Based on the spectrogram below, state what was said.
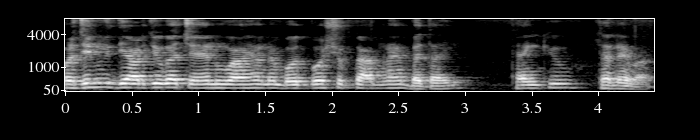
और जिन विद्यार्थियों का चयन हुआ है, उन्हें बहुत बहुत शुभकामनाएँ बताई। थैंक यू, धन्यवाद।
